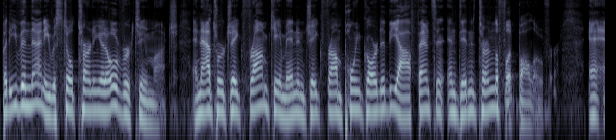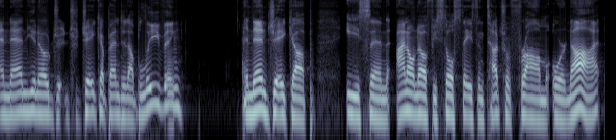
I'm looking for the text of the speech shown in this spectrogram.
but even then, he was still turning it over too much. And that's where Jake Fromm came in, and Jake Fromm point guarded the offense and, and didn't turn the football over. And, and then, you know, J- Jacob ended up leaving. And then Jacob Eason, I don't know if he still stays in touch with Fromm or not.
